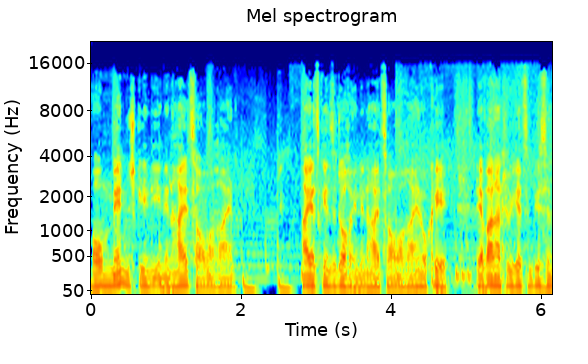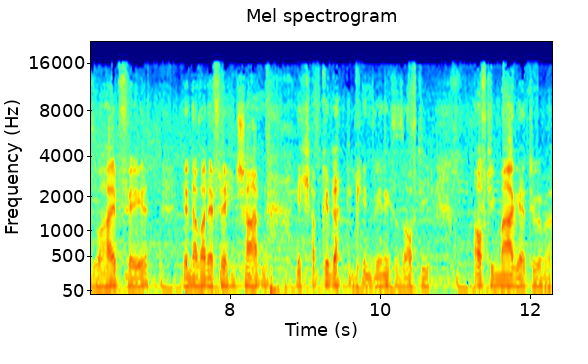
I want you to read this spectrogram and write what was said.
oh Mensch, gehen die in den Heilzauber rein. Ah, jetzt gehen sie doch in den Heilzauber rein. Okay, der war natürlich jetzt ein bisschen so halb fail, denn da war der Flächenschaden. Ich habe gedacht, die gehen wenigstens auf die, auf die Magiertürme.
